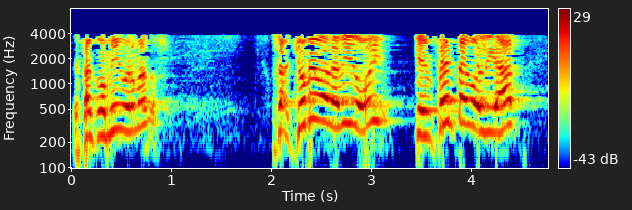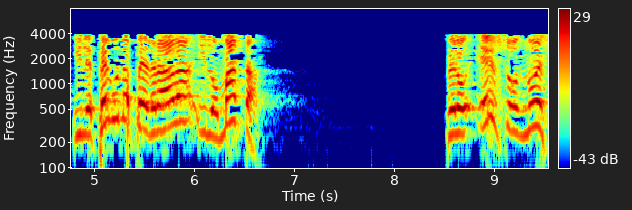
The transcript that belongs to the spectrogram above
¿Están conmigo, hermanos? O sea, yo veo a David hoy que enfrenta a Goliat y le pega una pedrada y lo mata. Pero eso no es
